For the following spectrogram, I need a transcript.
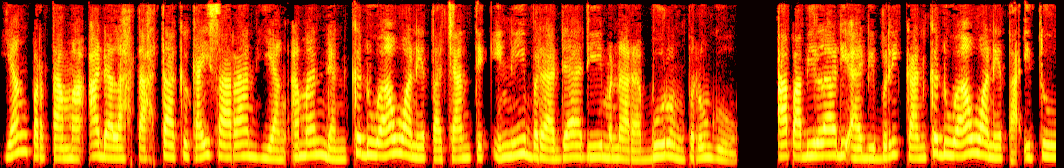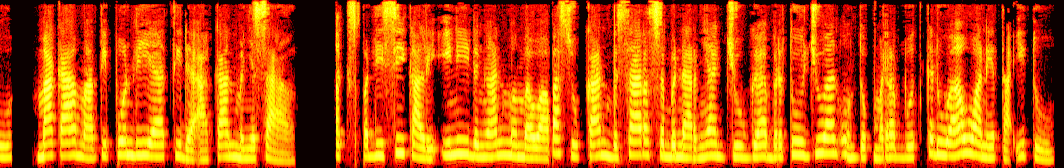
Yang pertama adalah tahta kekaisaran yang aman dan kedua wanita cantik ini berada di menara burung perunggu. Apabila dia diberikan kedua wanita itu, maka mati pun dia tidak akan menyesal. Ekspedisi kali ini dengan membawa pasukan besar sebenarnya juga bertujuan untuk merebut kedua wanita itu.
